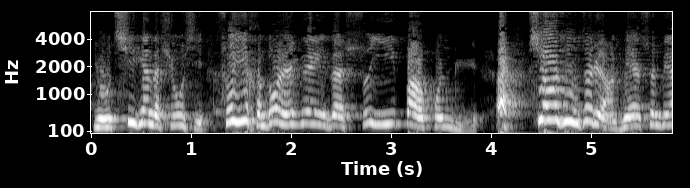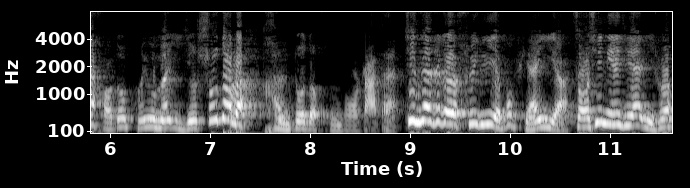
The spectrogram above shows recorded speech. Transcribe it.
有七天的休息，所以很多人愿意在十一办婚礼。哎，相信这两天身边好多朋友们已经收到了很多的红包炸弹。现在这个随礼也不便宜啊。早些年前你说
